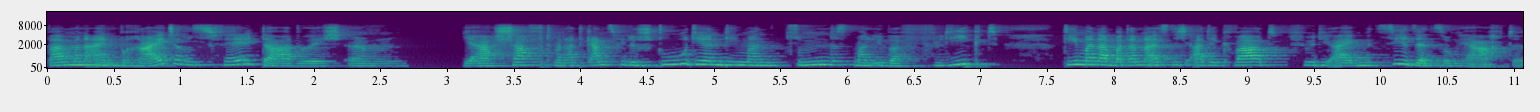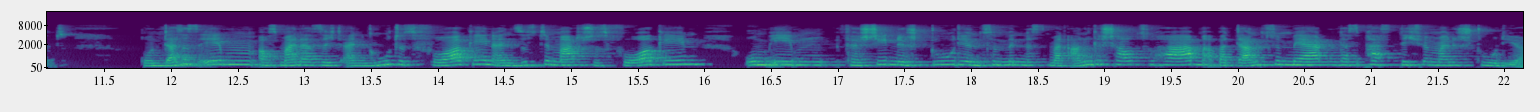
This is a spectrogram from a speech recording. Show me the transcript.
weil man ein breiteres Feld dadurch ähm, ja schafft. Man hat ganz viele Studien, die man zumindest mal überfliegt, die man aber dann als nicht adäquat für die eigene Zielsetzung erachtet. Und das ist eben aus meiner Sicht ein gutes Vorgehen, ein systematisches Vorgehen, um eben verschiedene Studien zumindest mal angeschaut zu haben, aber dann zu merken, das passt nicht für meine Studie.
